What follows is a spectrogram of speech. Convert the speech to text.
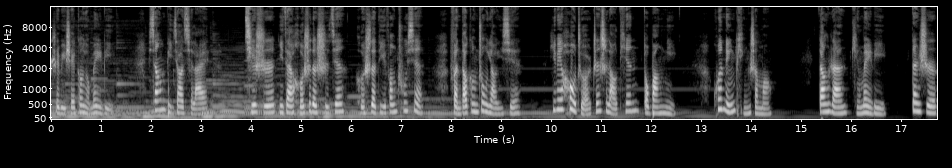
谁比谁更有魅力。相比较起来，其实你在合适的时间、合适的地方出现，反倒更重要一些，因为后者真是老天都帮你。昆凌凭什么？当然凭魅力，但是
